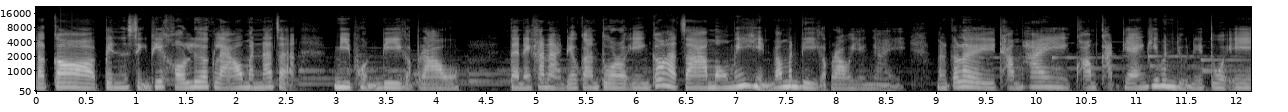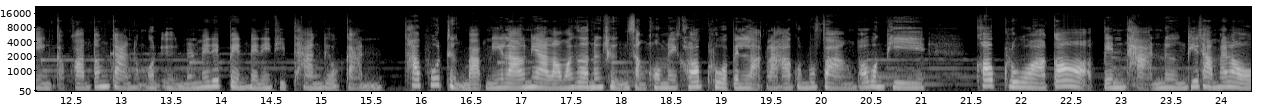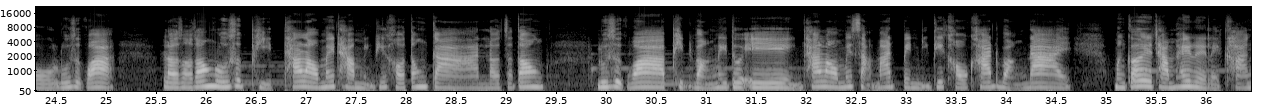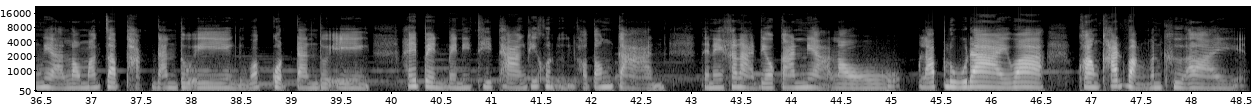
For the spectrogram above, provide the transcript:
แล้วก็เป็นสิ่งที่เขาเลือกแล้วมันน่าจะมีผลดีกับเรา แต่ในขณะเดียวกันตัวเราเองก็อาจจะมองไม่เห็นว่ามันดีกับเรายัางไง มันก็เลยทำให้ความขัดแย้งที่มันอยู่ในตัวเอง กับความต้องการของคนอื่น มันไม่ได้เป็นไปในทิศทางเดียวกัน ถ้าพูดถึงแบบนี้แล้วเนี่ยเรามักจะนึกถึงสังคมในครอบครัวเป็นหลักนะคะ คุณผู้ฟัง เพราะบางที ครอบครัวก็เป็นฐานหนึ่งที่ทำให้เรารู้สึกว่า เราจะต้องรู้สึกผิด ถ้าเราไม่ทำอย่างที่เขาต้องการ เราจะต้อง รู้สึกว่าผิดหวังในตัวเอง ถ้าเราไม่สามารถเป็นอย่างที่เขาคาดหวังได้ มันก็เลยทำให้หลาย ๆ ครั้งเนี่ย เรามักจะผลักดันตัวเอง หรือว่ากดดันตัวเอง ให้เป็นไปในทิศทางที่คนอื่นเขาต้องการ แต่ในขณะเดียวกันเนี่ยเรารับรู้ได้ว่าความคาดหวังมันคืออะไร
